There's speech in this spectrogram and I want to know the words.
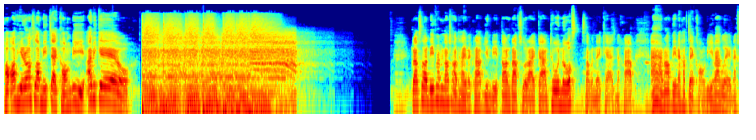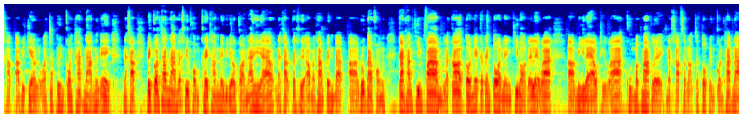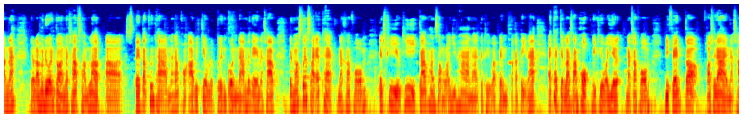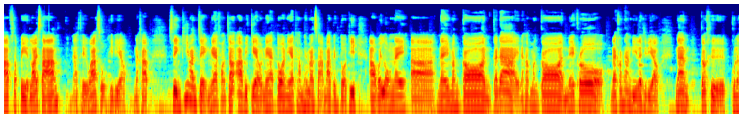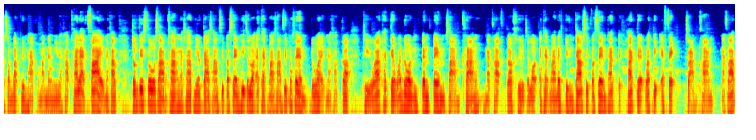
Hall of Heroes รอบนี้แจกของดีอาบิเกล ครับสวัสดีพ่อพี่น้องชาวไทยนะครับ ยินดีต้อนรับสู่รายการ Two Notes สามวันในแคสนะครับอ่ารอบนี้นะครับแจกของดีมากเลยนะครับอาบิเกลหรือว่าเจ้าปืนกลธาตุน้ำนั่นเองนะครับเป็นกลธาตุน้ำก็คือผมเคยทำในวิดีโอก่อนหน้านี้แล้วนะครับก็คือเอามาทำเป็นแบบรูปแบบของการทำทีมฟาร์ม แล้วก็ตัวนี้ก็เป็นตัวหนึ่งที่บอกได้เลยว่ามีแล้วถือว่าคุ้มมากๆเลยนะครับสำหรับเจ้าตัวปืนกลธาตุน้ำนะเดี๋ยวเรามาดูกันก่อนนะครับสำหรับสเตตัสพื้นฐานนะครับของอาร์บิเกลหรือปืนกลน้ำนั่นเองนะครับเป็นมอนสเตอร์สาย Attack นะครับผม HP อยู่ที่225 นะฮะก็ถือว่าเป็นปกตินะฮะ Attack 736 นี่ถือว่าเยอะนะครับผม Defense ก็พอใช้ได้นะครับ Speed 103 นะถือว่าสูงทีเดียวนะครับ สิ่งที่มันเจ๋งเนี่ยของเจ้าอาร์บิเกลเนี่ยตัวนี้ทำให้มันสามารถเป็นตัวที่เอาไว้ลงในในมังกรก็ได้นะครับ มังกรเนโครได้ค่อนข้างดีเลยทีเดียว นั่นก็คือคุณสมบัติพื้นฐานของมันดังนี้นะครับ ถ้าแรกไฟนะครับโจมตีสตู3ครั้งนะครับ มีโอกาส 30%ที่จะลด Attack bar 30%ด้วยนะครับ ก็ถือว่าถ้าเกิดว่าโดนเต็มๆ 3 ครั้งนะครับ ก็คือจะลด Attack bar ได้ถึง 90%ถ้าถ้าเกิดว่าติดเอฟเฟกต์3ครั้งนะครับ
